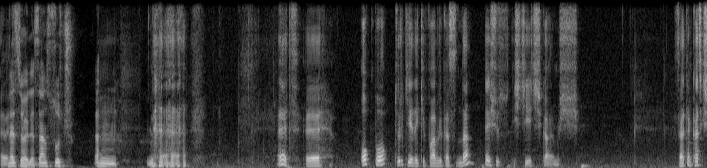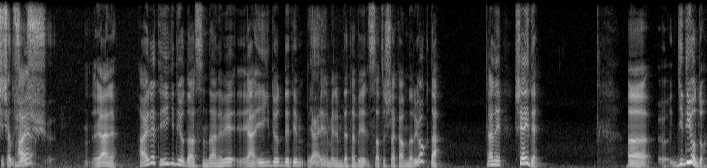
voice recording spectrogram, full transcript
Evet. Ne söylesen suç. Evet. e, Oppo Türkiye'deki fabrikasından 500 işçiyi çıkarmış. Zaten kaç kişi çalışıyormuş? Yani hayret iyi gidiyordu aslında. Hani bir yani iyi gidiyordu dediğim Yani. benim elimde tabi satış rakamları yok da. Hani şeydi e, gidiyordu.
